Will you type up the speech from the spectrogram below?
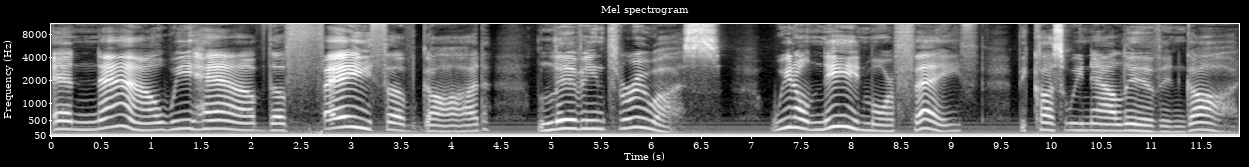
And now we have the faith of God living through us. We don't need more faith because we now live in God.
